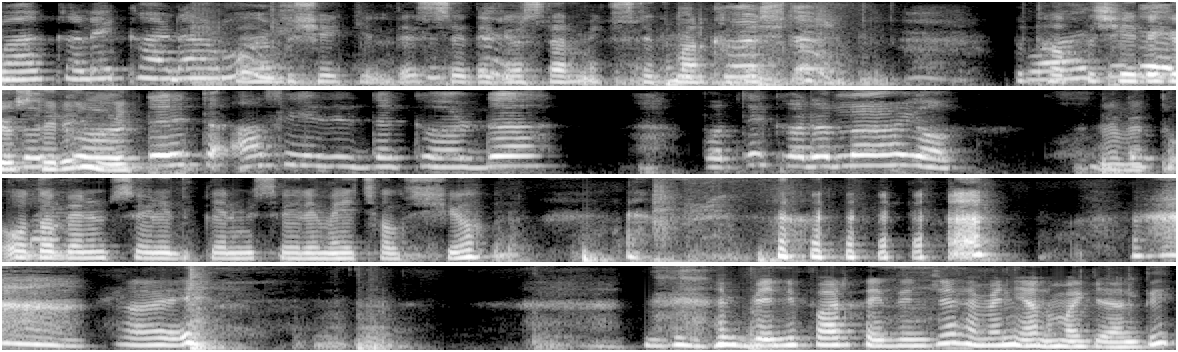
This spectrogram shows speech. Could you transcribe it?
Bakale karanmış. Böyle bu şekilde size de göstermek istedim arkadaşlar. Bu tatlı şeyi de göstereyim mi? Aferin de kırdı. Pati karana yok. Evet o da benim söylediklerimi söylemeye çalışıyor. Ay. Beni fark edince hemen yanıma geldi.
